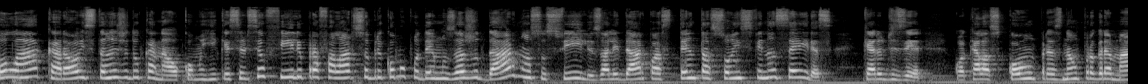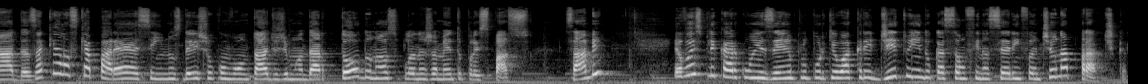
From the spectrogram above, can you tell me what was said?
Olá, Carol Estange do canal Como Enriquecer Seu Filho para falar sobre como podemos ajudar nossos filhos a lidar com as tentações financeiras. Quero dizer, com aquelas compras não programadas, aquelas que aparecem e nos deixam com vontade de mandar todo o nosso planejamento para o espaço, sabe? Eu vou explicar com um exemplo porque eu acredito em educação financeira infantil na prática.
